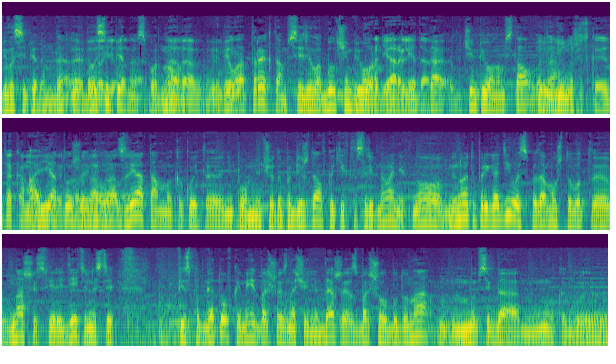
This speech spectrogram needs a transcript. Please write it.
велосипедом, да, Ну, велосипедным дело, да. спортом. Да, Ну, да. Велотрек там все дела. Был В чемпионом. городе Орле, да. Да, чемпионом стал. да. Юношеская, да, команда. А я тоже города имел да. разряд, там какой-то, не помню, что-то побеждал в каких-то соревнованиях, но, но это пригодилось, потому что вот в нашей сфере деятельности физподготовка имеет большое значение. Даже с большого будуна мы всегда, ну, как бы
